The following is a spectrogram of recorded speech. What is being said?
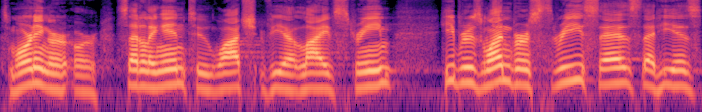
this morning or, or settling in to watch via live stream. Hebrews 1, verse 3 says that he is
